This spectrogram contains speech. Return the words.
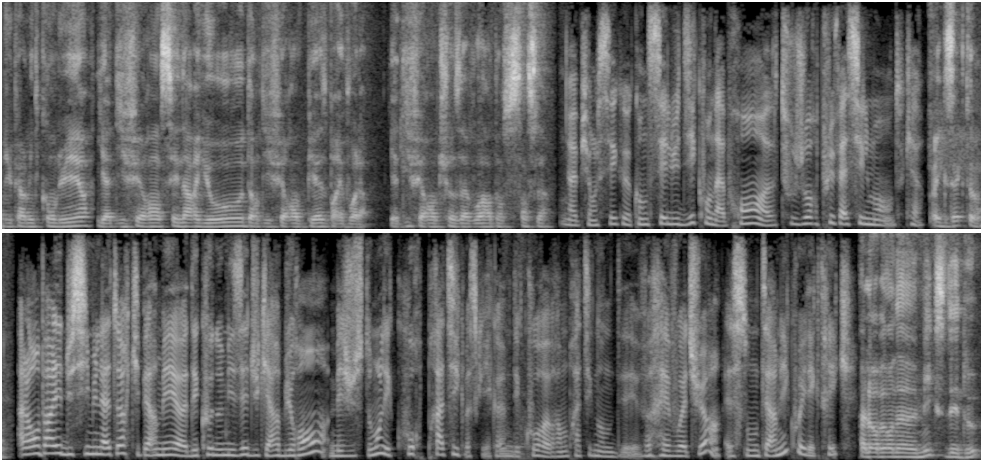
du permis de conduire. Il y a différents scénarios dans différentes pièces. Bref, voilà. Il y a différentes choses à voir dans ce sens-là. Et puis on le sait que quand c'est ludique, on apprend euh, toujours plus facilement en tout cas. Exactement. Alors on parlait du simulateur qui permet euh, d'économiser du carburant, mais justement les cours pratiques, parce qu'il y a quand même des cours euh, vraiment pratiques dans des vraies voitures, elles sont thermiques ou électriques? Alors ben, on a un mix des deux.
